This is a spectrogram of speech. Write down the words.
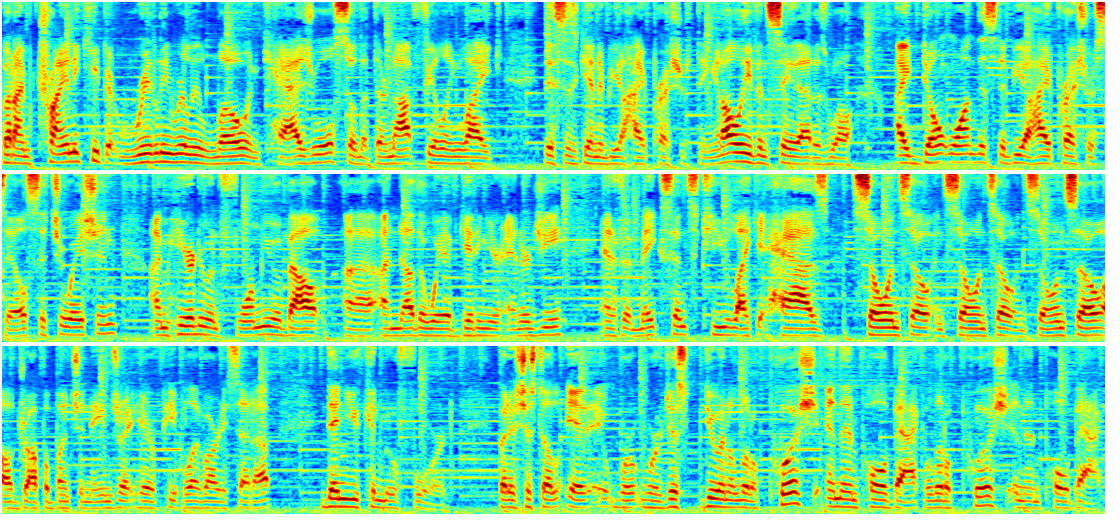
but I'm trying to keep it really, really low and casual so that they're not feeling like this is going to be a high pressure thing. And I'll even say that as well. I don't want this to be a high pressure sales situation. I'm here to inform you about uh, another way of getting your energy. And if it makes sense to you, like it has so and so and so and so and so and so, I'll drop a bunch of names right here of people I've already set up, then you can move forward. But it's just a, it, it, we're, we're just doing a little push and then pull back, a little push and then pull back.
